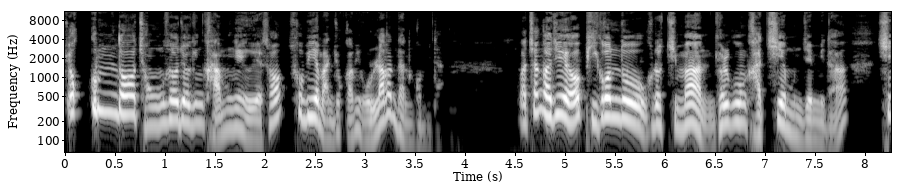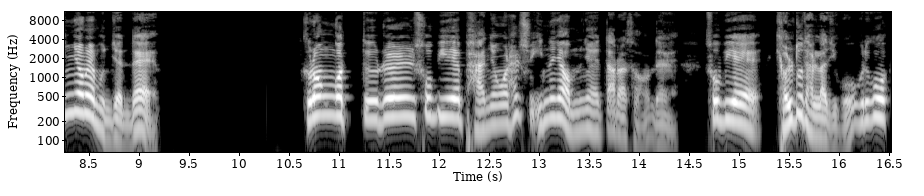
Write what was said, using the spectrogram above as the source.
조금 더 정서적인 감흥에 의해서 소비의 만족감이 올라간다는 겁니다. 마찬가지예요. 비건도 그렇지만 결국은 가치의 문제입니다. 신념의 문제인데 그런 것들을 소비에 반영을 할 수 있느냐 없느냐에 따라서 네, 소비의 결도 달라지고 그리고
